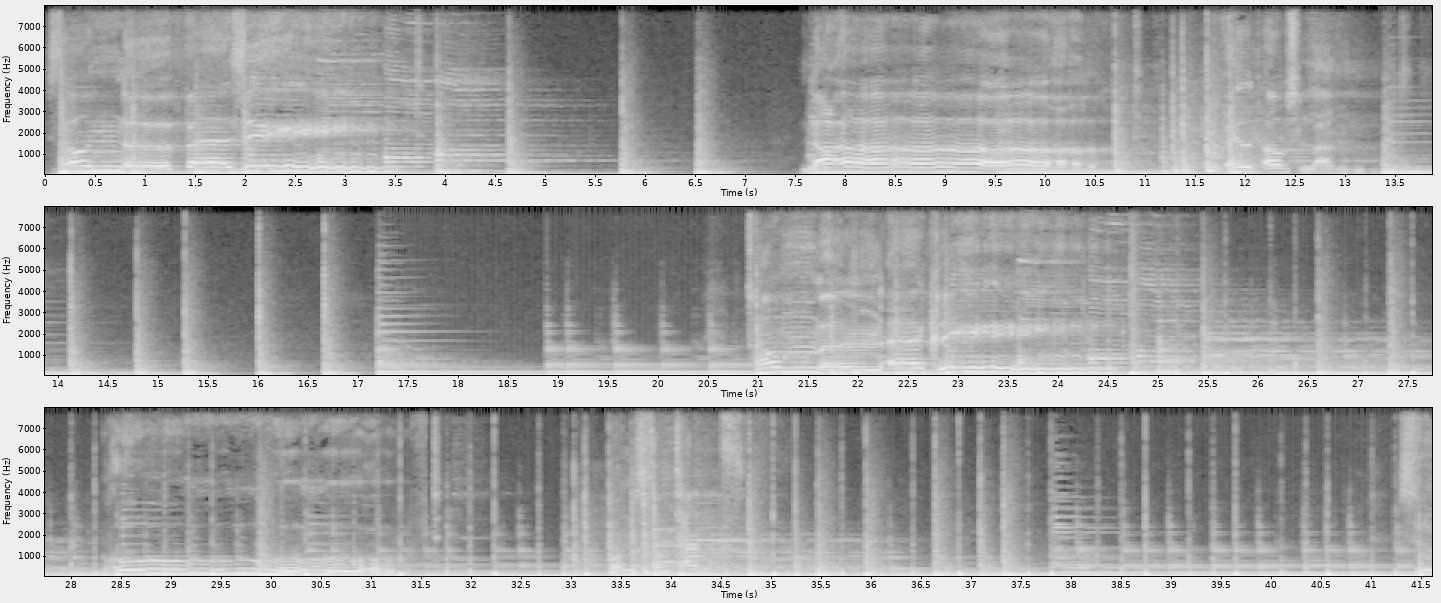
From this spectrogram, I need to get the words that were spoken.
Sonne versinkt. Nacht fällt aufs Land. Zum Tanz. Sous,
